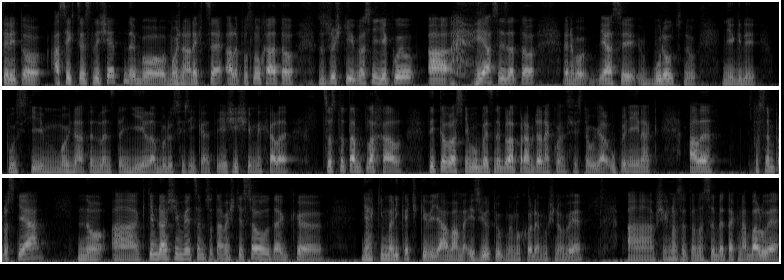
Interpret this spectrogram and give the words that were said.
který to asi chce slyšet, nebo možná nechce, ale poslouchá to, za což ti vlastně děkuju a já si za to, nebo já si v budoucnu někdy pustím možná tenhle ten díl a budu si říkat, Ježíši Michale, co jsi to tam tlachal, teď to vlastně vůbec nebyla pravda, nakonec jsi to udělal úplně jinak, ale to jsem prostě já. No a k těm dalším věcem, co tam ještě jsou, tak uh, nějaký malíkačky vydáváme i z YouTube, mimochodem už nově a všechno se to na sebe tak nabaluje.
